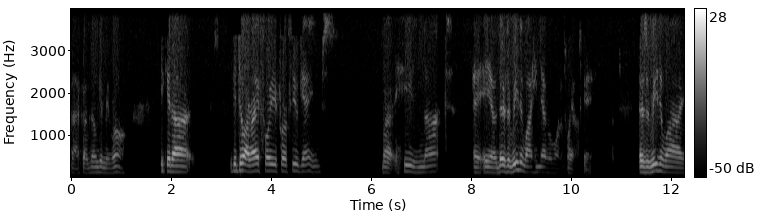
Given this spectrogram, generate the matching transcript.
backup. Don't get me wrong. He could uh he could do all right for you for a few games, but he's not. A, you know, there's a reason why he never won a playoff game. There's a reason why,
